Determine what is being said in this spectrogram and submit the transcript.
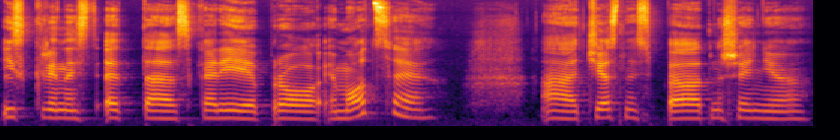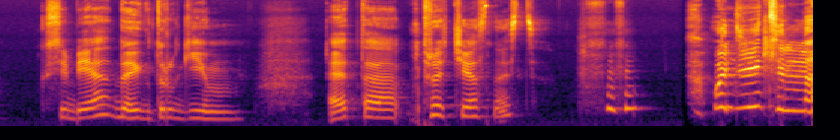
Искренность это скорее про эмоции, А честность по отношению к себе, да и к другим, это про честность. Удивительно!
